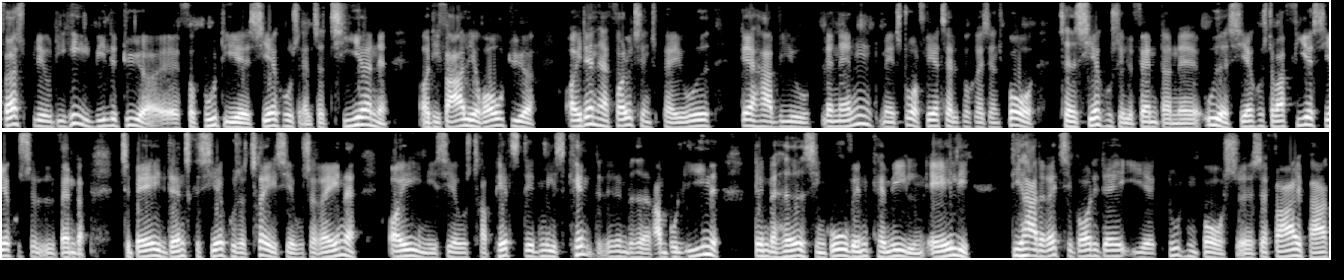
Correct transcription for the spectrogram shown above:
Først blev de helt vilde dyr øh, forbudt i øh, cirkus, altså tigerne og de farlige rovdyr. Og i den her folketingsperiode, der har vi jo blandt andet med et stort flertal på Christiansborg taget cirkuselefanterne ud af cirkus. Der var fire cirkuselefanter tilbage i de danske cirkuser, tre i Cirkus Arena, og en i Cirkus Trapez. Det er den mest kendte, det er den, der hedder Ramboline, den, der havde sin gode ven Kamelen Ali. De har det rigtig godt i dag i øh, Knuttenborgs øh, Safari Park.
